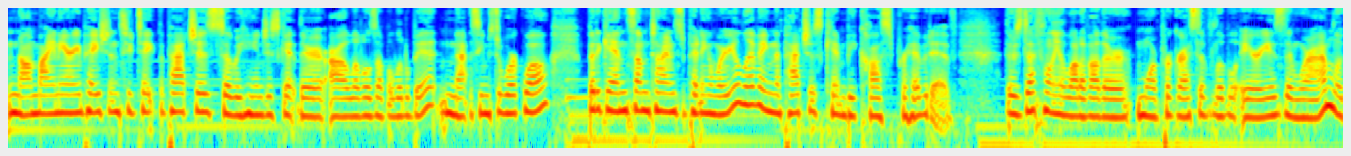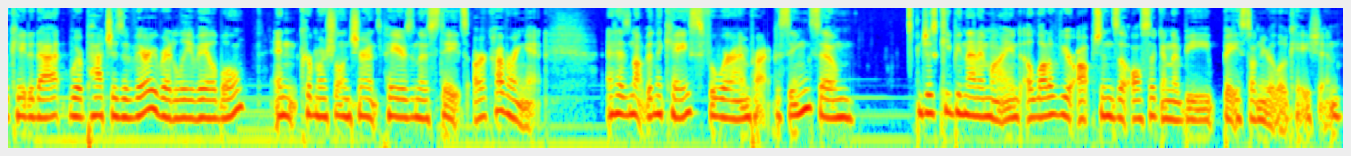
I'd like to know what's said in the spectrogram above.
non binary patients who take the patches so we can just get their uh, levels up a little bit, and that seems to work well. But again, sometimes depending on where you're living, the patches can be cost prohibitive. There's definitely a lot of other more progressive liberal areas than where I'm located at, where patches are very readily available, and commercial insurance payers in those states are covering it. It has not been the case for where I'm practicing, so just keeping that in mind, a lot of your options are also going to be based on your location.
